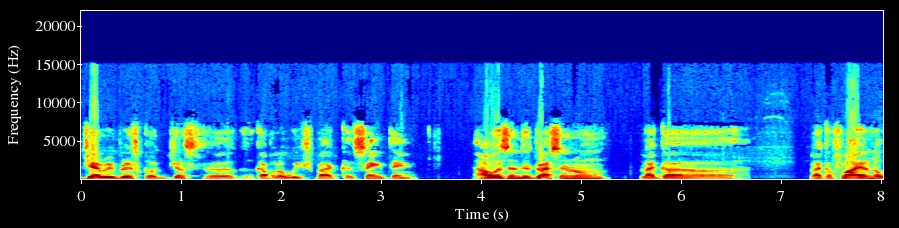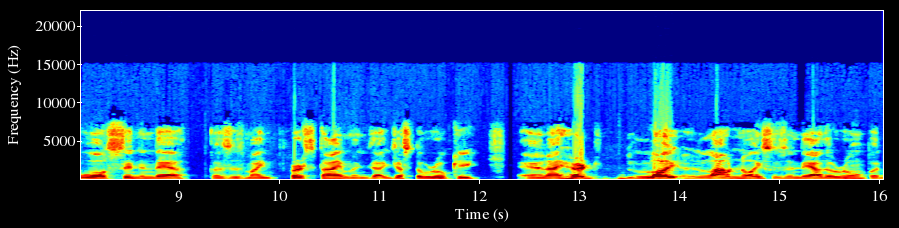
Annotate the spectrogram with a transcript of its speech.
Jerry Brisco just uh, a couple of weeks back the same thing. I was in the dressing room like a like a fly on the wall, sitting there because it's my first time and just a rookie, and I heard lo- loud noises in the other room, but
